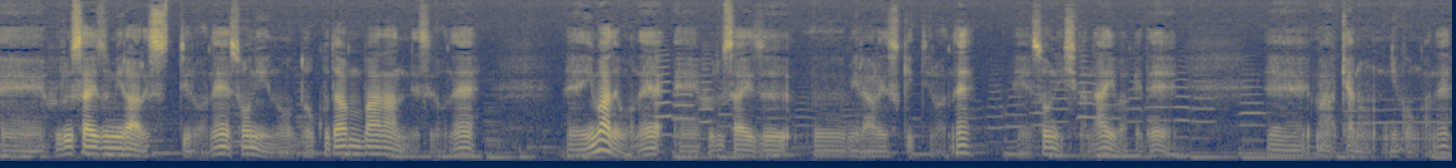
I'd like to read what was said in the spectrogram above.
えーフルサイズミラーレスっていうのはねソニーの独断場なんですよね、え今でもね、えフルサイズミラーレス機っていうのはね、えソニーしかないわけで、えーまあキヤノンニコンがね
